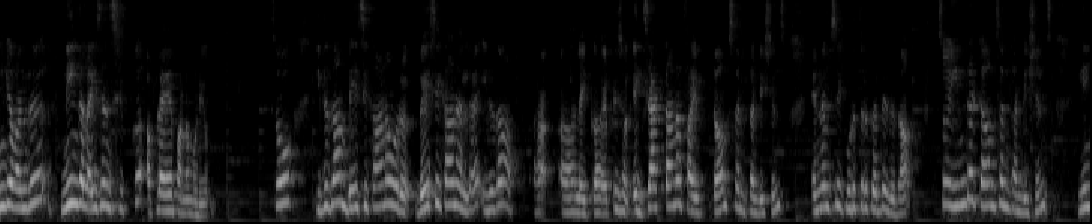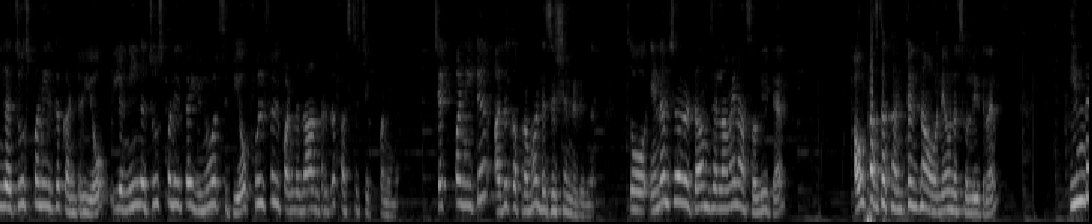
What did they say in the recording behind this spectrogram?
இங்கே வந்து நீங்கள் லைசன்ஷிப்க்கு அப்ளையே பண்ண முடியும். ஸோ இதுதான் பேசிக்கான ஒரு பேசிக்கான இல்லை இதுதான் லைக் எப்படி சொல் எக்ஸாக்டான five terms and conditions NMC கொடுத்துருக்கிறது இதுதான். ஸோ இந்த டேர்ம்ஸ் அண்ட் கண்டிஷன்ஸ் நீங்கள் சூஸ் பண்ணியிருக்க கண்ட்ரியோ இல்லை நீங்கள் சூஸ் பண்ணியிருக்க யூனிவர்சிட்டியோ ஃபுல்ஃபில் பண்ணுதான்றதை ஃபஸ்ட்டு செக் பண்ணுங்கள் செக் பண்ணிவிட்டு அதுக்கப்புறமா டெசிஷன் எடுங்க. ஸோ என்எம்சியோட டேர்ம்ஸ் எல்லாமே நான் சொல்லிட்டேன். அவுட் ஆஃப் த கண்டென்ட் நான் ஒன்றே ஒன்று சொல்லிடுறேன். இந்த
